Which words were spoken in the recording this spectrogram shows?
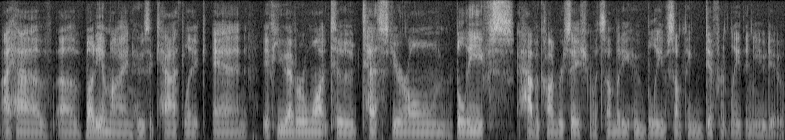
I have a buddy of mine who's a Catholic, and if you ever want to test your own beliefs, have a conversation with somebody who believes something differently than you do.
